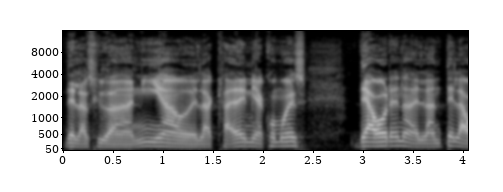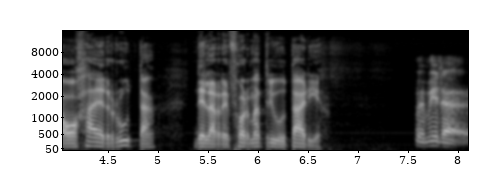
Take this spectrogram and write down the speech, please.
de la ciudadanía o de la academia? ¿Cómo es de ahora en adelante la hoja de ruta de la reforma tributaria? Pues mira,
